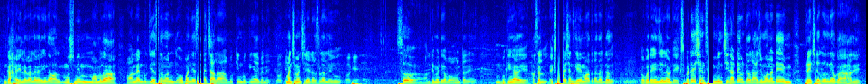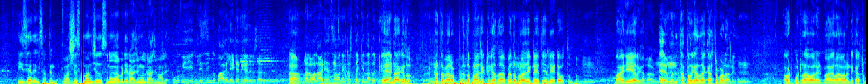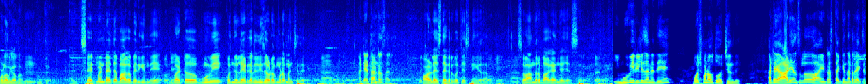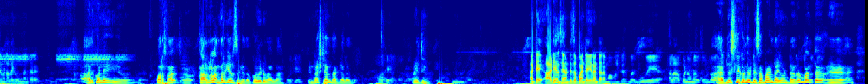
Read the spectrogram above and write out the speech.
ఇంకా హై లెవెల్లో పెరిగింది. ఆల్మోస్ట్ మేము మామూలుగా ఆన్లైన్ బుక్ చేస్తామని ఓపెన్ చేస్తే చాలా బుకింగ్ బుకింగ్ అయిపోయినాయి. మంచి మంచి థియేటర్స్లో లేవు. ఓకే సో అల్టిమేట్గా బాగుంటుంది. బుకింగ్ అది అసలు ఎక్స్పెక్టేషన్స్ ఏం మాత్రం తగ్గదు. ఒక రేంజ్లోనే ఉంటాయి. ఎక్స్పెక్టేషన్స్ మించినట్టే ఉంటుంది రాజమౌళి అంటే ప్రేక్షకుల్ని ఒక అది ఈజీగా తెలుసు అతను. ఫస్ట్ సినిమా నుంచి చూస్తున్నాం కాబట్టి రాజమౌళి రాజమౌళి. మూవీ రిలీజింగ్ బాగా లేట్ అయింది కదా సార్. ఆ. దానివల్ల ఆడియన్స్ ఏమైనా ఇంట్రెస్ట్ తగ్గిందంటారా? ఏం? తగ్గదు. పెద్ద పేర పెద్ద ప్రాజెక్ట్ కదా. పెద్ద ప్రాజెక్ట్ అయితే లేట్ అవుతుంది. బాగా చేయాలి కదా. మరి తప్పదు కదా. కష్టపడాలి. అవుట్పుట్ రావాలి బాగా రావాలంటే కష్టపడాలి కదా. అంతే. ఎక్సైట్మెంట్ అయితే బాగా పెరిగింది. బట్ మూవీ కొంచెం లేట్గా రిలీజ్ అవ్వడం కూడా మంచిదే. అంటే ఎట్లా అంటారు సార్? హాలిడేస్ దగ్గరకు వచ్చేసినాయి కదా. సో అందరూ బాగా ఎంజాయ్ చేస్తారు. ఈ మూవీ రిలీజ్ అనేది పోస్ట్ పోన్ అవుతూ వచ్చింది. అంటే ఆడియన్స్లో ఆ ఇంట్రెస్ట్ తగ్గిందంటారా ఎగ్జైట్మెంట్ అలాగే ఉందంటారా? అది కొన్ని పర్సనల్ కారణాలు అందరికీ తెలుసు కదా కోవిడ్ వల్ల. ఓకే ఇంట్రెస్ట్ ఏం తగ్గలేదు. ఓకే వెయిటింగ్ అంటే ఆడియన్స్ ఏమైనా డిసప్పాయింట్ అయ్యారంటారా మామూలుగా? మరి మూవీ అలా అప్ అండ్ డౌన్ అవుతూ కొంచెం డిసప్పాయింట్ అయి ఉంటారు బట్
